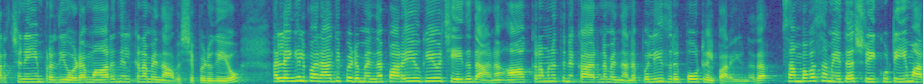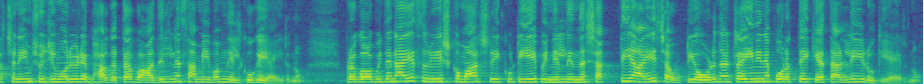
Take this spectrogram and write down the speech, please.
അർച്ചനയും പ്രതിയോട് മാറി നിൽക്കണമെന്ന് ആവശ്യപ്പെടുകയോ അല്ലെങ്കിൽ പരാതിപ്പെടുമെന്ന് പറയുകയോ ചെയ്തതാണ് ആക്രമണത്തിന് കാരണമെന്നാണ് പോലീസ് റിപ്പോർട്ടിൽ പറയുന്നത്. സംഭവ സമയത്ത് ശ്രീകുട്ടിയും അർച്ചനയും ശുചിമുറിയുടെ ഭാഗത്ത് വാതിലിന് സമീപം നിൽക്കുകയായിരുന്നു. പ്രകോപിതനായ സുരേഷ് കുമാർ ശ്രീകുട്ടിയെ പിന്നിൽ നിന്ന് ശക്തിയായി ചവിട്ടി ഓടുന്ന ട്രെയിനിന് പുറത്തേക്ക് തള്ളിയിടുകയായിരുന്നു.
